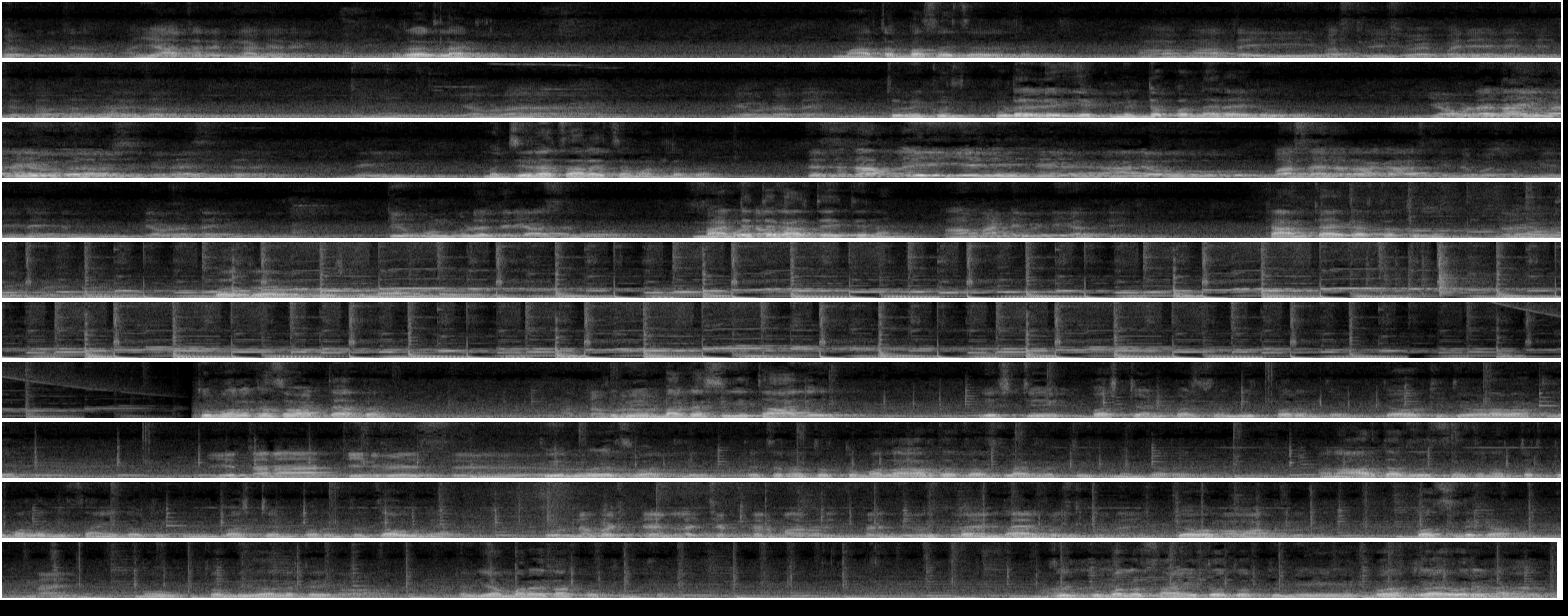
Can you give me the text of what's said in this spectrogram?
भरपूर त्रास. या आता रग लागायला लागली मला. रग लागले. मग आता बसायचं लगेच. हा मग आता ही बसल्याशिवाय पर्याय नाही त्याच्यात. आता एवढा एवढा टाइम तुम्ही कुठ? एक मिनिटं पण नाही राहिले उभे एवढा टाइम नाही उभं राहू शकत असे मग जिना चालायचं म्हटलं का? तसंच आपलं येणे आल्यावर बसायला जागा असली तर बसून गेले नाही तर तेवढा टाइम टिकून कुठं तरी असं बुवा. मांडे तर घालता येते ना? हा मांडे बिंडी घालते काम काय करता तुम्ही? ड्रायव्हर एक बस driver. बस ड्रायव्हर वस्तू महामंडळामध्ये तुम्हाला कसं वाटतं आता? तुम्ही. मागाशी इथं आले. एस टी बस स्टँडपासून इथपर्यंत. तेव्हा किती वेळा वाटले येताना तीन वेळेस अं, तीन वेळेस वाटले त्याच्यानंतर तुम्हाला अर्धा तास लागला ट्रीटमेंट करायला. आणि अर्धा तासाच्या नंतर तुम्हाला मी सांगितलं होतं तुम्ही बस स्टँड पर्यंत जाऊन या. पूर्ण बस स्टँडला चक्कर मारून इथपर्यंत येऊन इथपर्यंत एकदाही आलो. बसलो नाही. तेव्हा- मग वाकलो नाही. बसले का मग? नाही. मग कमी झालं काही? हा. एम आर आय दाखवा तुमचा. जे तुम्हाला सांगितलं होतं तुम्ही बस ड्रायव्हर आहे ना?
